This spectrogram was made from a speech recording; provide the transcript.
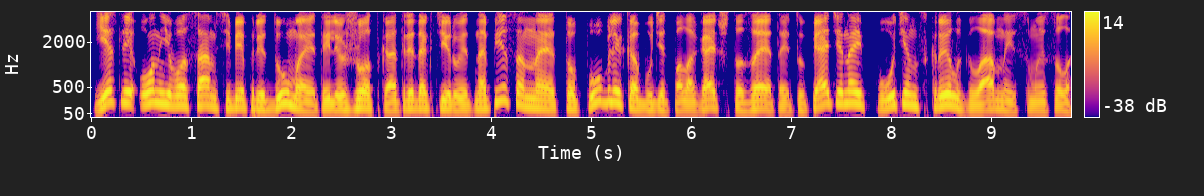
Если он его сам себе придумает или жестко отредактирует написанное, то публика будет полагать, что за этой тупятиной Путин скрыл главный смысл.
